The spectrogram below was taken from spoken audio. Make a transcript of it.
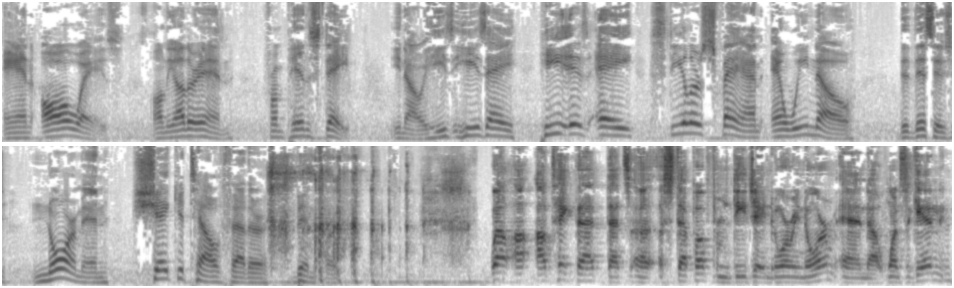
and always on the other end from Penn State. You know, he's he's a he is a Steelers fan, and we know that this is Norman Shake Your Tail Feather Binford. Well, I- I'll take that. That's a, a step up from DJ Normie Norm. And uh, once again,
